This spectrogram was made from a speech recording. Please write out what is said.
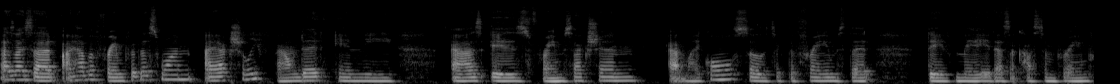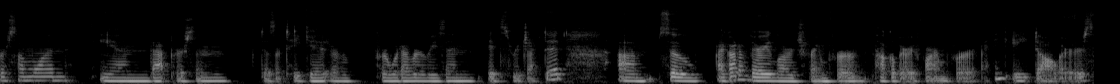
As I said, I have a frame for this one. I actually found it in the as is frame section at Michael's. So it's like the frames that they've made as a custom frame for someone and that person doesn't take it or for whatever reason it's rejected. Um, so I got a very large frame for Huckleberry Farm for I think $8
